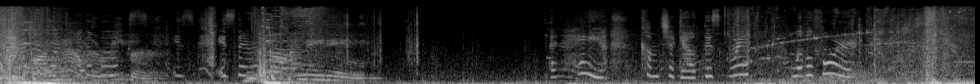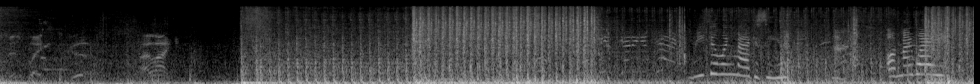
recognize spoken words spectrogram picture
You are now the Reaper. Is is there Dominating. And hey, come check out this grip. Level 4. This place is good. I like it. Refilling magazine. On my way.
